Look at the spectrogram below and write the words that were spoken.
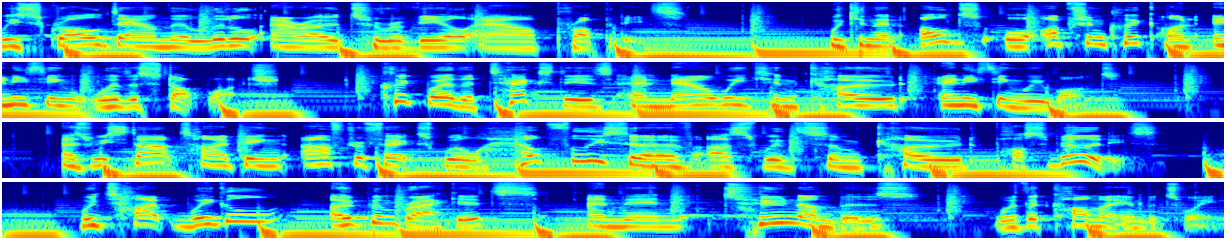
we scroll down the little arrow to reveal our properties. We can then Alt or Option click on anything with a stopwatch. Click where the text is and now we can code anything we want. As we start typing, After Effects will helpfully serve us with some code possibilities. We type wiggle, open brackets, and then two numbers with a comma in between.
